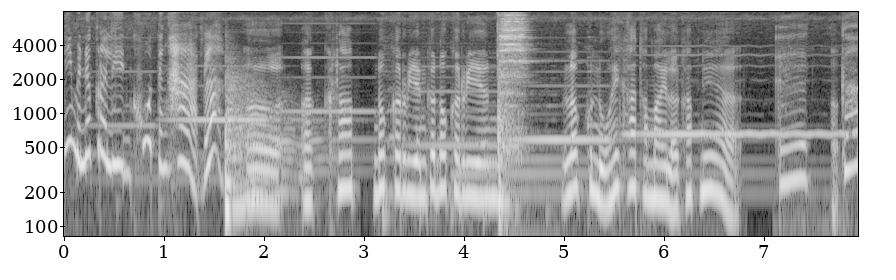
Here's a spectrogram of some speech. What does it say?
นี่มันนกกระเรียนคู่ต่างหากล่ะ เออเออครับ นกกระเรียนก็นกกระเรียน แล้วคุณหนูให้ข้าทำไมเหรอครับเนี่ย เออ ก็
